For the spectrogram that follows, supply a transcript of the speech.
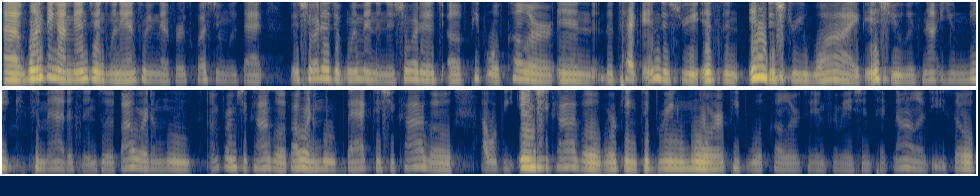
uh, one thing I mentioned when answering that first question was that the shortage of women and the shortage of people of color in the tech industry is an industry-wide issue. It's not unique to Madison. So if I were to move, I'm from Chicago, if I were to move back to Chicago, I would be in Chicago working to bring more people of color to information technology. So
